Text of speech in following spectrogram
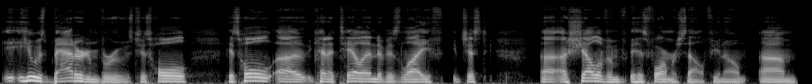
he he was battered and bruised. His whole his whole uh, kind of tail end of his life, just uh, a shell of him, his former self. You know. Um,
